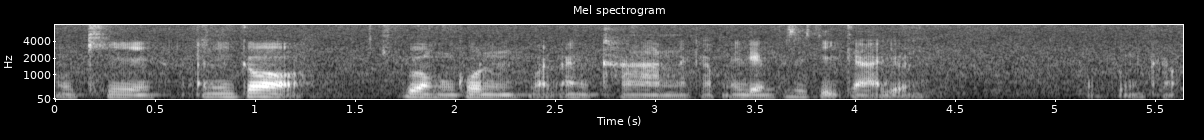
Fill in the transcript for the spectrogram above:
โอเค อันนี้ก็ดวงของคนวันอังคารนะครับ ในเดือนพฤศจิกายน ขอบคุณครับ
